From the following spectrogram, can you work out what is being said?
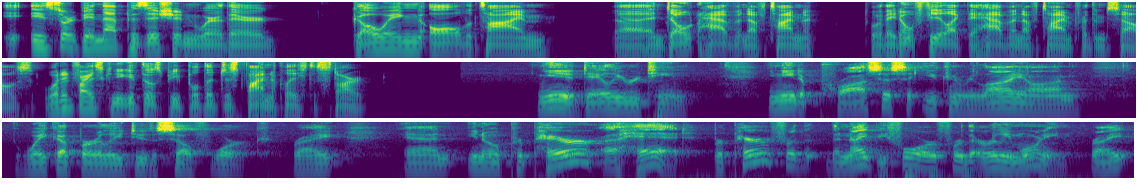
is sort of in that position where they're going all the time uh, and don't have enough time to, or they don't feel like they have enough time for themselves, what advice can you give those people to just find a place to start? You need a daily routine. You need a process that you can rely on. Wake up early, do the self work, right? And you know prepare ahead. Prepare for the, the, night before for the early morning right?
